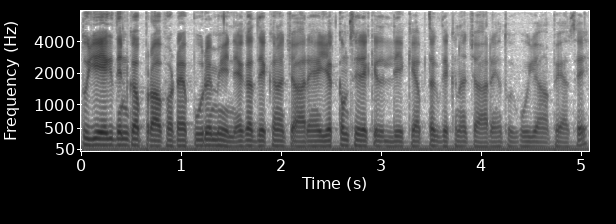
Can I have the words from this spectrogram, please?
तो ये एक दिन का प्रॉफिट है, पूरे महीने का देखना चाह रहे हैं यकम से लेके लेके अब तक देखना चाह रहे हैं तो वो यहाँ पे ऐसे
